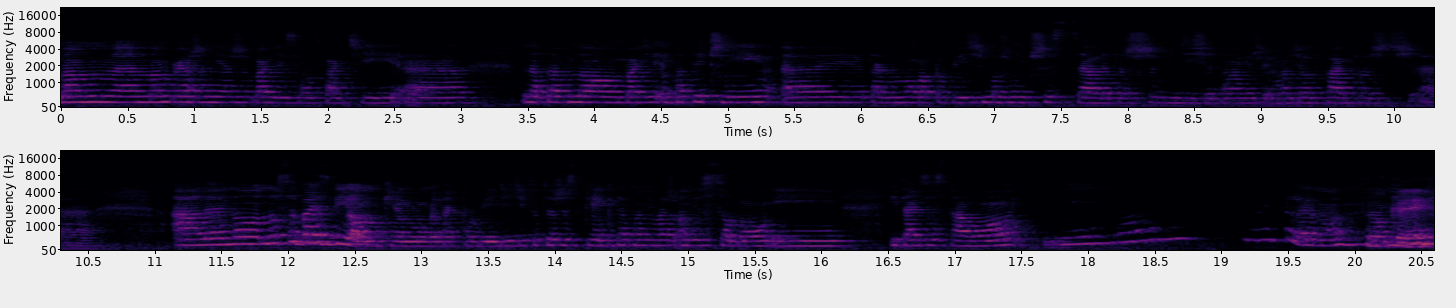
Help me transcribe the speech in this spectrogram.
mam, mam wrażenie, że bardziej są otwarci. Na pewno bardziej empatyczni, e, tak bym mogła powiedzieć, może nie wszyscy, ale też widzi się to, jeżeli chodzi o otwartość. E, ale no, no Seba jest wyjątkiem, mogę tak powiedzieć, i to też jest piękne, ponieważ on jest sobą i, i tak zostało. I no, no no. Okej.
